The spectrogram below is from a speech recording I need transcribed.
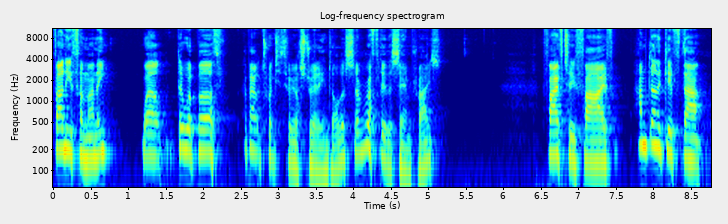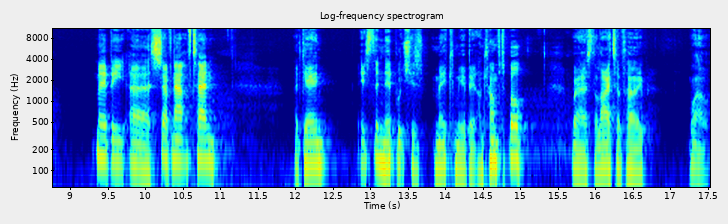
Value for money, well, they were both about 23 Australian dollars, so roughly the same price. 525, I'm going to give that maybe a 7 out of 10. Again, it's the nib which is making me a bit uncomfortable. Whereas the Light of Hope, well,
